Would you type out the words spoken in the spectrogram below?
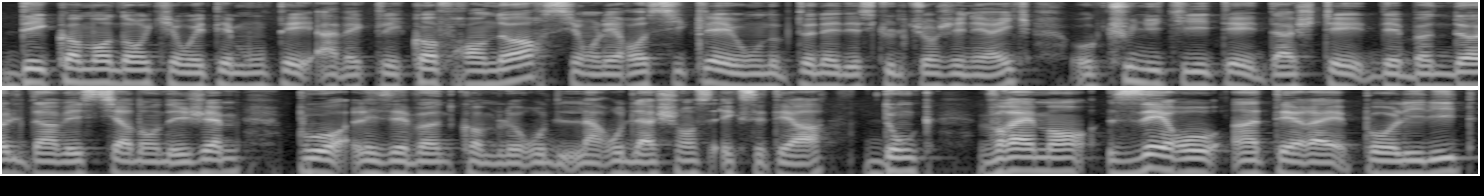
des commandants qui ont été montés avec les coffres en or. Si on les recyclait et on obtenait des sculptures génériques aucune utilité d'acheter des bundles d'investir dans des gemmes pour les events comme le la roue de la chance etc donc vraiment zéro intérêt pour Lilith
